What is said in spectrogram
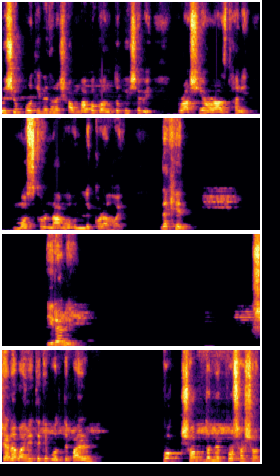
ওইসব প্রতিবেদনের সম্ভাব্য গন্তব্য হিসেবে রাশিয়ার রাজধানী মস্কোর নামও উল্লেখ করা হয়। দেখেন ইরানি? সেনাবাহিনী থেকে বলতে পারেন সব ধরনের প্রশাসন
